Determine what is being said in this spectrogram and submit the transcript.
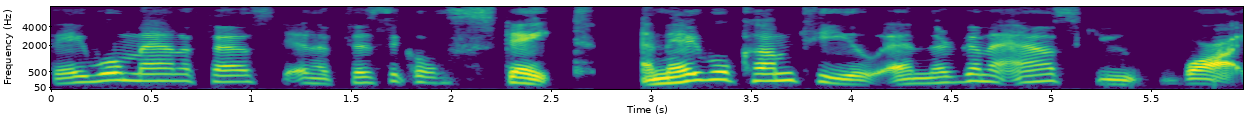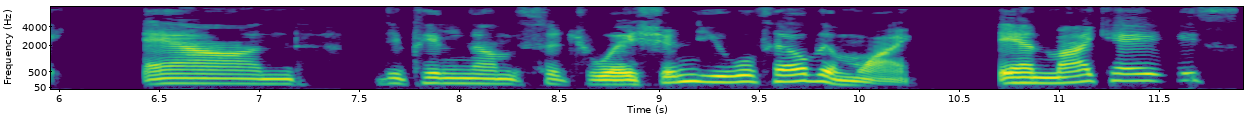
They will manifest in a physical state and they will come to you and they're going to ask you why. And depending on the situation, you will tell them why. In my case,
